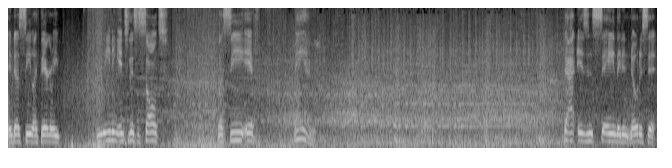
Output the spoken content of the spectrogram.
It does seem like they're going to be leaning into this assault. Let's see if... Man. That is insane. They didn't notice it.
